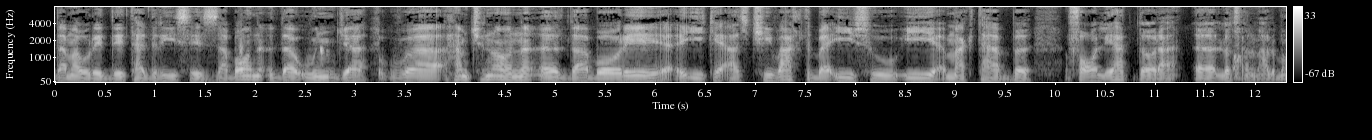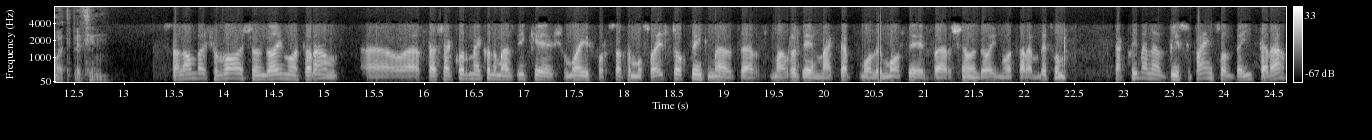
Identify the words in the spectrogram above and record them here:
در مورد تدریس زبان در اونجا و همچنان درباره ای که از چی وقت به ای سو ای مکتب فعالیت داره لطفا معلومات بتین سلام به شما شنونده محترم. و تشکر می‌کنم از اینکه شما این فرصت مساعد ساختین که من در مورد مکتب معلومات بر شنونده های محترم بتون. تقریبا از 25 سال به این طرف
